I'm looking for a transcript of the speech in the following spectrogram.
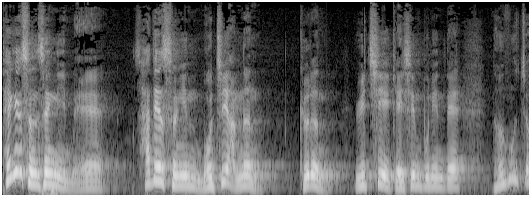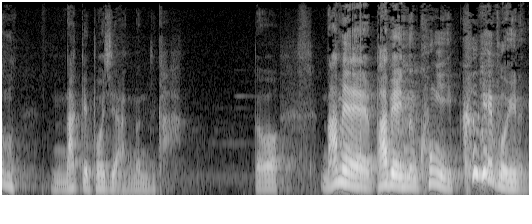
태계 선생님의 사대 성인 못지않는 그런 위치에 계신 분인데 너무 좀 낮게 보지 않는가. 또 남의 밥에 있는 콩이 크게 보이는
